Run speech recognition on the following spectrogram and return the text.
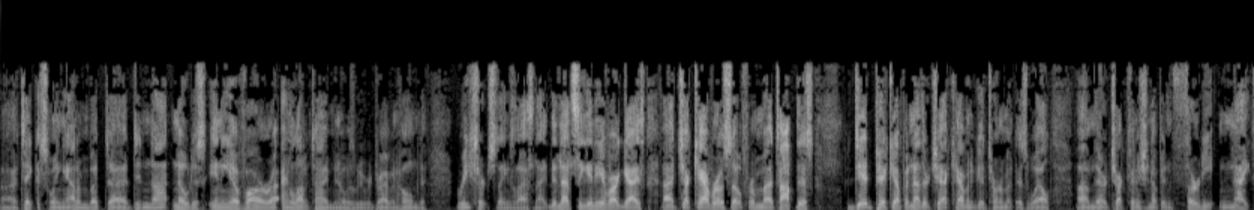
uh, take a swing at them, but uh, did not notice any of our. Uh, I had a lot of time, you know, as we were driving home to research things last night. Did not see any of our guys. Uh, Chuck Cavaroso from uh, Top This did pick up another check, having a good tournament as well. Um, there, Chuck finishing up in 39th.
